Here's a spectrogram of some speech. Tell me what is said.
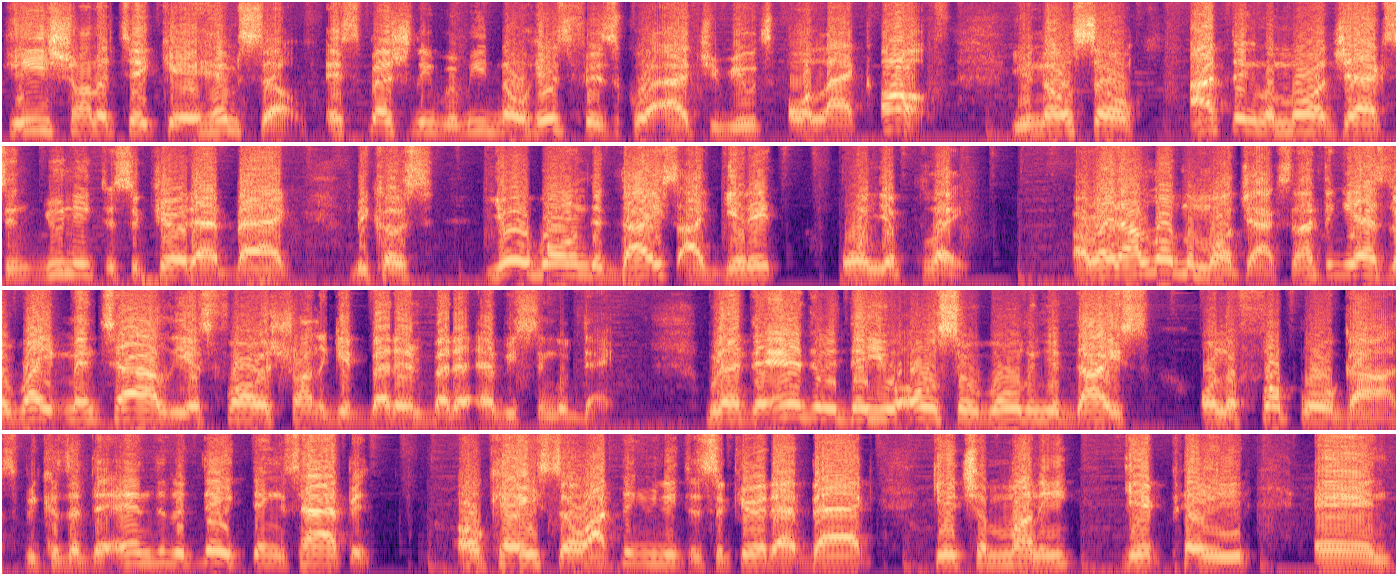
he's trying to take care of himself, especially when we know his physical attributes or lack of. You know, so I think Lamar Jackson, you need to secure that bag because you're rolling the dice. I get it on your play. All right, I love Lamar Jackson. I think he has the right mentality as far as trying to get better and better every single day. But at the end of the day, you're also rolling your dice on the football guys because at the end of the day, things happen. Okay, so I think you need to secure that bag, get your money, get paid, and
